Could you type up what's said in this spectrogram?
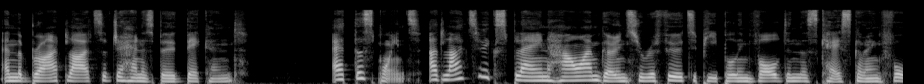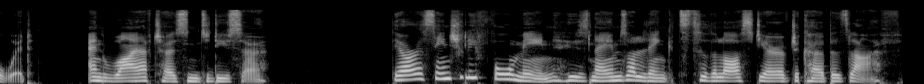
and the bright lights of Johannesburg beckoned. At this point, I'd like to explain how I'm going to refer to people involved in this case going forward, and why I've chosen to do so. There are essentially four men whose names are linked to the last year of Jacoba's life.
